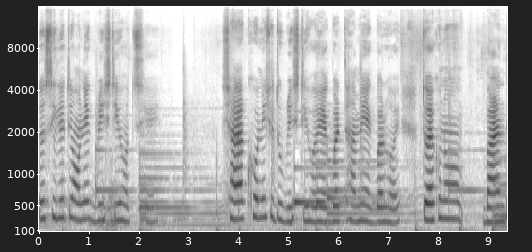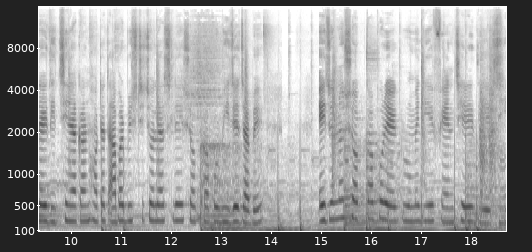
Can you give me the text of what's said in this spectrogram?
তো সিলেটে অনেক বৃষ্টি হচ্ছে। সারাক্ষণই শুধু বৃষ্টি হয়, একবার থামে, একবার হয়। তো এখনও বারান্দায় দিচ্ছি না, কারণ হঠাৎ আবার বৃষ্টি চলে আসলে সব কাপড় ভিজে যাবে। এই জন্য সব কাপড় এক রুমে দিয়ে ফ্যান ছেড়ে দিয়েছি।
